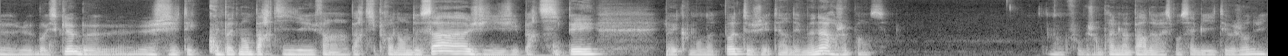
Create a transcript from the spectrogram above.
le, Boys Club, euh, j'étais complètement partie, enfin, partie prenante de ça, j'ai participé. Avec mon autre pote, j'ai été un des meneurs, je pense. Donc faut que j'en prenne ma part de responsabilité aujourd'hui.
